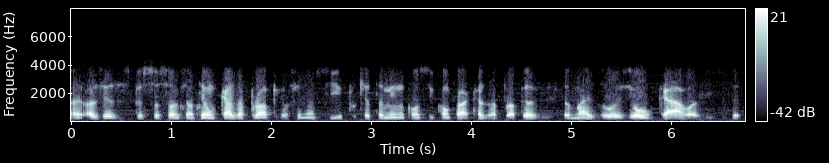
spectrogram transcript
às vezes as pessoas falam assim, eu tenho casa própria eu financio, porque eu também não consigo comprar casa própria à vista mais hoje, ou carro à vista.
